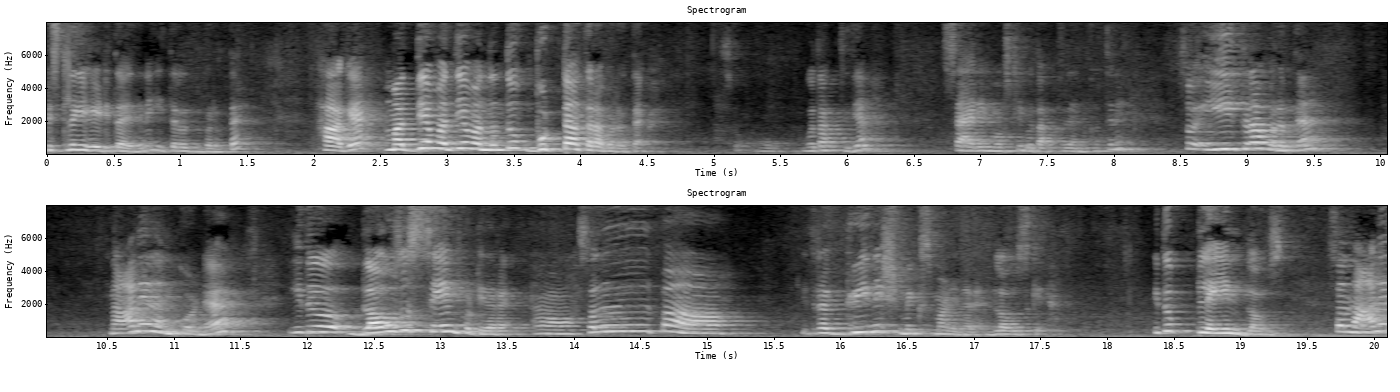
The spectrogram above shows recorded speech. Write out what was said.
ಬಿಸಿಲಿಗೆ ಹಿಡಿತಾ ಇದ್ದೀನಿ. ಈ ಥರದ್ದು ಬರುತ್ತೆ. ಹಾಗೆ ಮಧ್ಯ ಮಧ್ಯ ಒಂದೊಂದು ಬುಟ್ಟ ಥರ ಬರುತ್ತೆ. ಸೊ ಗೊತ್ತಾಗ್ತಿದೆಯಾ? ಸ್ಯಾರಿ ಮೋಸ್ಟ್ಲಿ ಗೊತ್ತಾಗ್ತಿದೆ ಅನ್ಕೋತೀನಿ. ಸೊ ಈ ಥರ ಬರುತ್ತೆ. ನಾನೇನು ಅಂದ್ಕೊಂಡೆ ಇದು ಬ್ಲೌಸು ಸೇಮ್ ಕೊಟ್ಟಿದ್ದಾರೆ. ಸ್ವಲ್ಪ ಈ ಥರ ಗ್ರೀನಿಶ್ ಮಿಕ್ಸ್ ಮಾಡಿದ್ದಾರೆ ಬ್ಲೌಸ್ಗೆ ಇದು ಪ್ಲೇನ್ ಬ್ಲೌಸ್ ಸೊ ನಾನೇ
